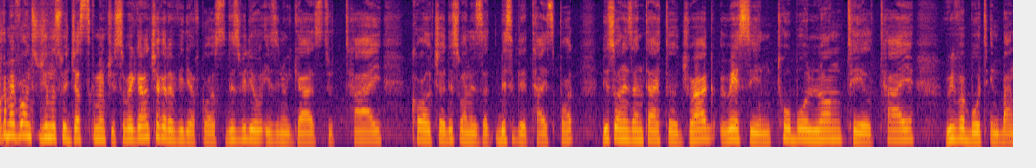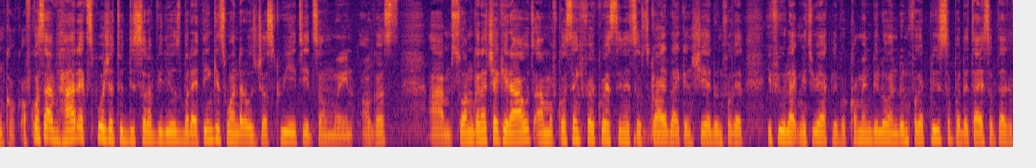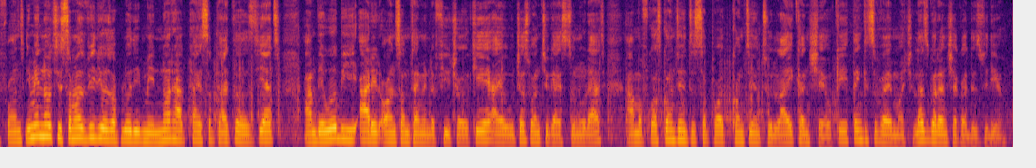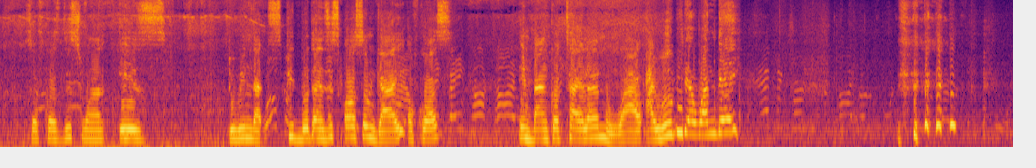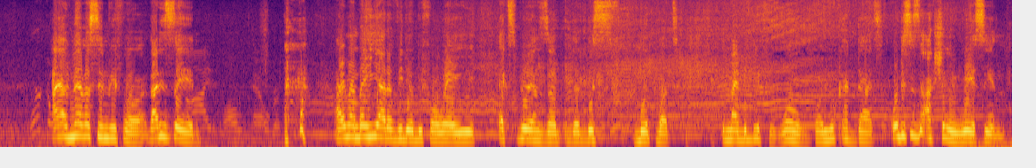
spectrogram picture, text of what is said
Welcome everyone to Junos with Just Commentary. So we're gonna check out a video of course. This video is in regards to Thai culture. This one is a, basically a Thai sport. This one is entitled Drag Racing Turbo Long Tail Thai riverboat in Bangkok. Of course, I've had exposure to this sort of videos, but I think it's one that was just created somewhere in August. Um, so I'm gonna check it out. Um, of course, thank you for requesting it. Subscribe, like, and share. Don't forget if you would like me to react, leave a comment below, and don't forget please support the Thai subtitle funds. You may notice some of the videos uploaded may not have Thai subtitles yet. Um, they will be added on sometime in the future. Okay, I just want you guys to know that. Um, of course, continue to support, continue to like and share. Okay, thank you so very much. Let's go ahead and check out this video. So of course, this one is doing that speedboat. And this awesome guy of course in Bangkok Thailand. Wow I will be there one day. I have never seen before. That is saying I remember he had a video before where he experienced the, the, this boat but it might be different whoa but look at that. Oh this is actually racing.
